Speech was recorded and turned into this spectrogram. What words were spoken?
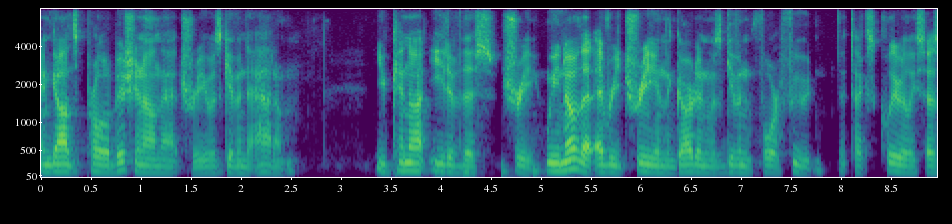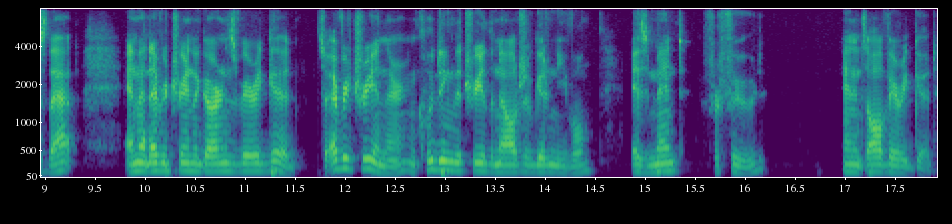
And God's prohibition on that tree was given to Adam. You cannot eat of this tree. We know that every tree in the garden was given for food. The text clearly says that, and that every tree in the garden is very good. So every tree in there, including the tree of the knowledge of good and evil, is meant for food, and it's all very good.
